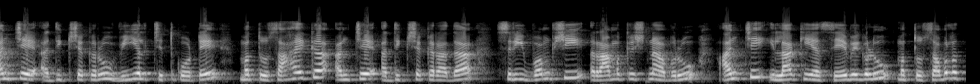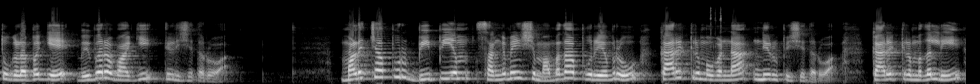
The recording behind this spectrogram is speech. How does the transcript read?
ಅಂಚೆ ಅಧೀಕ್ಷಕರು ವಿಎಲ್ ಚಿತ್ಕೋಟೆ ಮತ್ತು ಸಹಾಯಕ ಅಂಚೆ ಅಧೀಕ್ಷಕರಾದ ಶ್ರೀ ವಂಶಿ ರಾಮಕೃಷ್ಣ ಅವರು ಅಂಚೆ ಇಲಾಖೆಯ ಸೇವೆಗಳು ಮತ್ತು ಸವಲತ್ತುಗಳ ಬಗ್ಗೆ ವಿವರವಾಗಿ ತಿಳಿಸಿದರು. ಮಳಚಾಪುರ್ ಬಿಪಿಎಂ ಸಂಗಮೇಶ್ ಮಮದಾಪುರಿ ಅವರು ಕಾರ್ಯಕ್ರಮವನ್ನು ನಿರೂಪಿಸಿದರು. ಕಾರ್ಯಕ್ರಮದಲ್ಲಿ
